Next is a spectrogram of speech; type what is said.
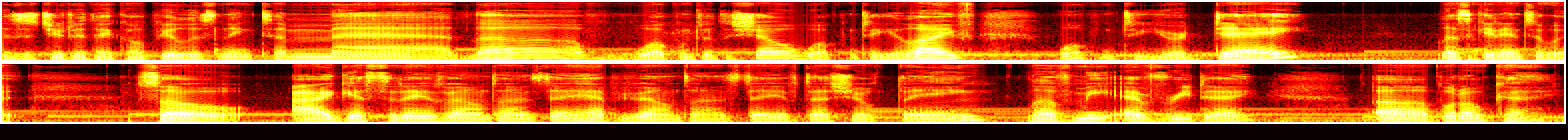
This is Judith Hope. You're listening to Mad Love. Welcome to the show. Welcome to your life. Welcome to your day. Let's get into it. So, I guess today is Valentine's Day. Happy Valentine's Day if that's your thing. Love me every day. Uh, but okay.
